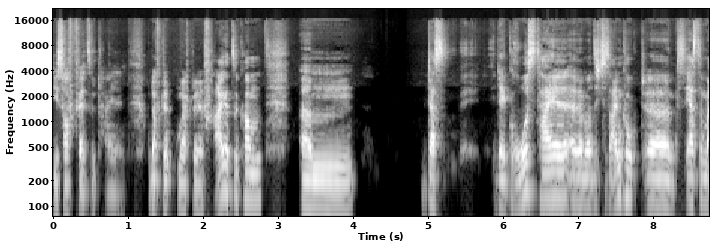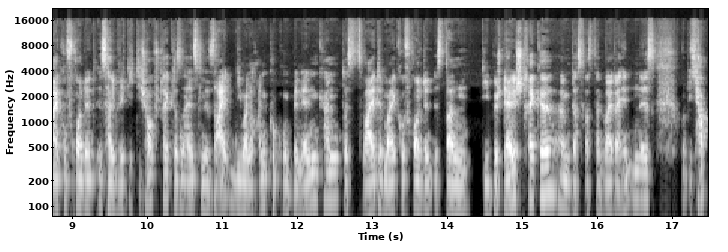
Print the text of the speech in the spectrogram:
die Software zu teilen. Und auf, den, um auf deine Frage zu kommen, ähm, das der Großteil, äh, wenn man sich das anguckt, äh, das erste Micro-Frontend ist halt wirklich die Shopstrecke. Das sind einzelne Seiten, die man auch angucken und benennen kann. Das zweite Micro-Frontend ist dann die Bestellstrecke, ähm, das, was dann weiter hinten ist. Und ich habe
